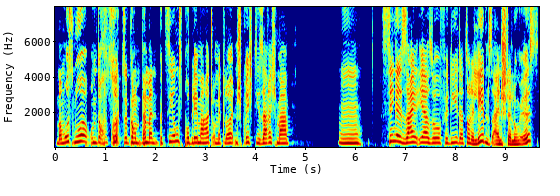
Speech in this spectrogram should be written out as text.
Man muss nur, um darauf zurückzukommen, wenn man Beziehungsprobleme hat und mit Leuten spricht, die, sag ich mal, mh, Single sein eher so für die, dass so eine Lebenseinstellung ist.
